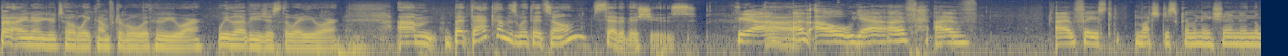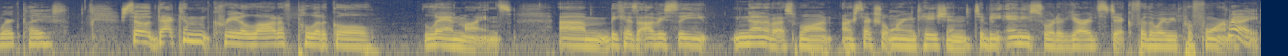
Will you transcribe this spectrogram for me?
But I know you're totally comfortable with who you are. We love you just the way you are. Um, but that comes with its own set of issues. Yeah, I've oh yeah, I've I've I've faced much discrimination in the workplace. So that can create a lot of political landmines um, because obviously none of us want our sexual orientation to be any sort of yardstick for the way we perform. Right.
